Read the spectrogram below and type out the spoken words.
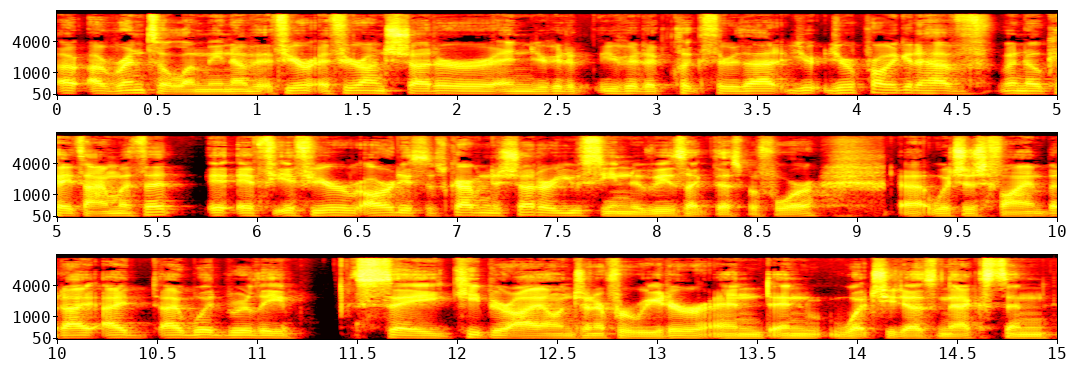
a, a, rental. I mean if you're if you're on Shudder and you're gonna you're gonna click through that you're, you're probably gonna have an okay time with it. If if you're already subscribing to Shudder you've seen movies like this before uh, which is fine. But I, I I, would really say keep your eye on Jennifer Reeder and and what she does next. And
